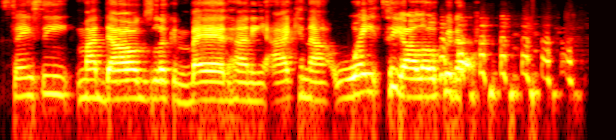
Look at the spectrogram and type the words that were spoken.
Stacy, my dog's looking bad, honey. I cannot wait till y'all open up."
